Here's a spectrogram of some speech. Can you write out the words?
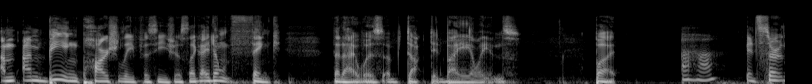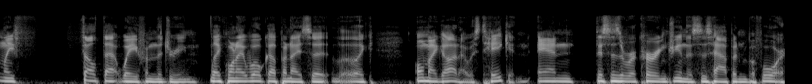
I'm I'm being partially facetious. Like I don't think that I was abducted by aliens, but uh huh. it certainly f- felt that way from the dream. Like when I woke up and I said, like, oh my God, I was taken. And this is a recurring dream. This has happened before,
